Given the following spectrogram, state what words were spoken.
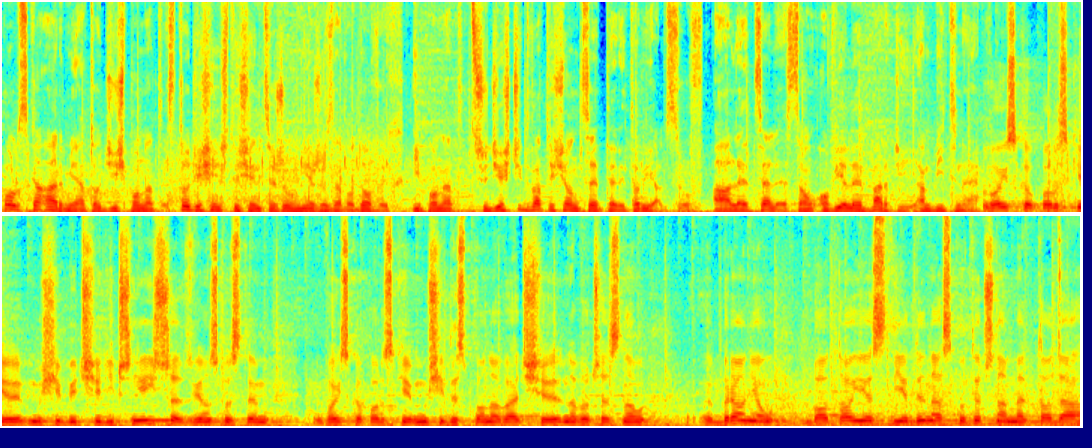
Polska armia to dziś ponad 110 tysięcy żołnierzy zawodowych i ponad 32 tysiące terytorialsów, ale cele są o wiele bardziej ambitne. Wojsko polskie musi być liczniejsze, w związku z tym Wojsko polskie musi dysponować nowoczesną bronią, bo to jest jedyna skuteczna metoda,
